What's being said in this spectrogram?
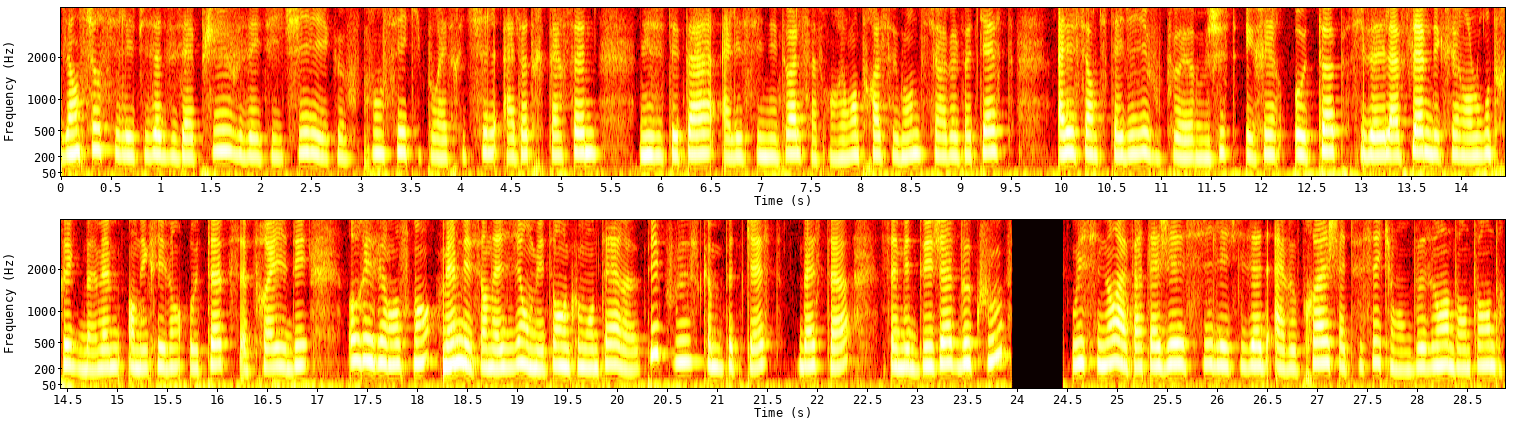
Bien sûr, si l'épisode vous a plu, vous a été utile et que vous pensez qu'il pourrait être utile à d'autres personnes, n'hésitez pas à laisser une étoile, ça prend vraiment 3 secondes sur Apple Podcast. À laisser un petit avis, vous pouvez juste écrire au top. Si vous avez la flemme d'écrire un long truc, bah même en écrivant au top, ça pourrait aider au référencement. Même laisser un avis en mettant en commentaire euh, Pépouze comme podcast, basta, ça m'aide déjà beaucoup. Ou sinon à partager aussi l'épisode à vos proches, à tous ceux qui ont besoin d'entendre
